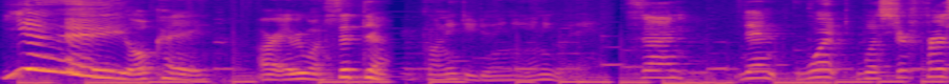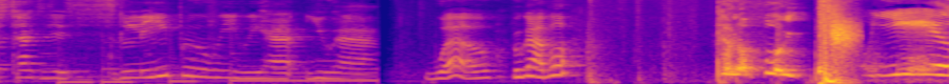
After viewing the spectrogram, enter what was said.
Yay! Okay. Alright, everyone, sit down. We're going to do it anyway. Son, then what was your first time to this sleepover we have you have? Well, we're gonna have a pillow fight! Oh, yeah!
